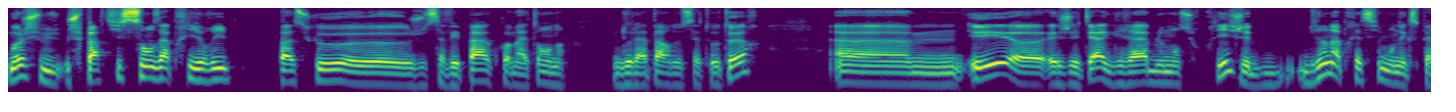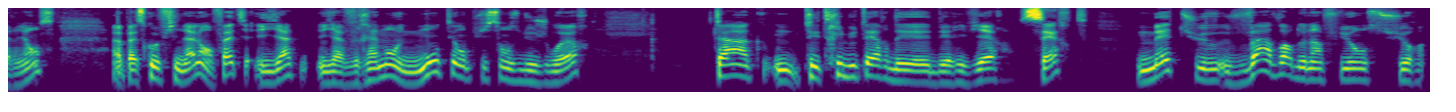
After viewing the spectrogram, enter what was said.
Moi, je suis, je suis parti sans a priori parce que euh, je savais pas à quoi m'attendre de la part de cet auteur. Euh, et, euh, et j'ai été agréablement surpris. J'ai bien apprécié mon expérience euh, parce qu'au final, en fait, il y a, y a vraiment une montée en puissance du joueur. T'es tributaire des, des rivières, certes, mais tu vas avoir de l'influence sur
